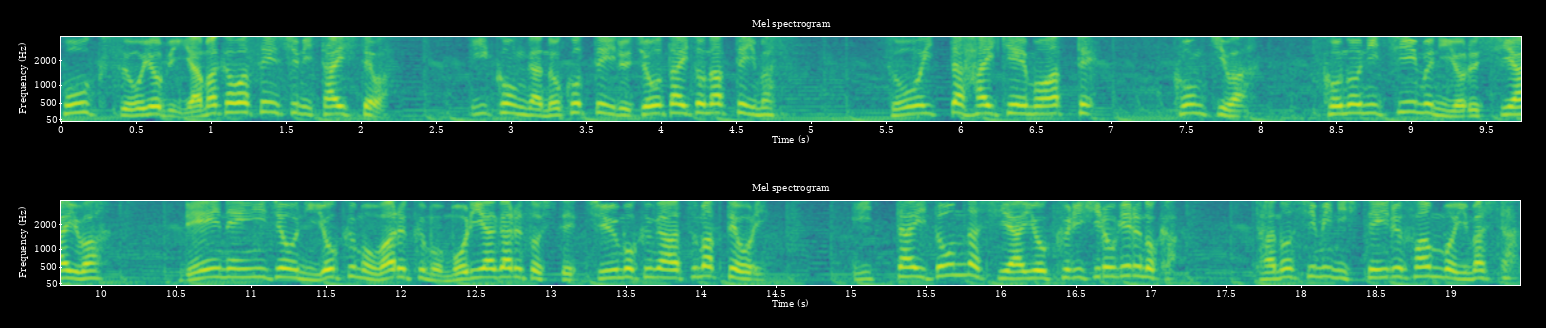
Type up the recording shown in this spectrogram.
ホークス及び山川選手に対しては遺恨が残っている状態となっています。そういった背景もあって今季はこの2チームによる試合は例年以上に良くも悪くも盛り上がるとして注目が集まっており一体どんな試合を繰り広げるのか楽しみにしているファンもいました。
